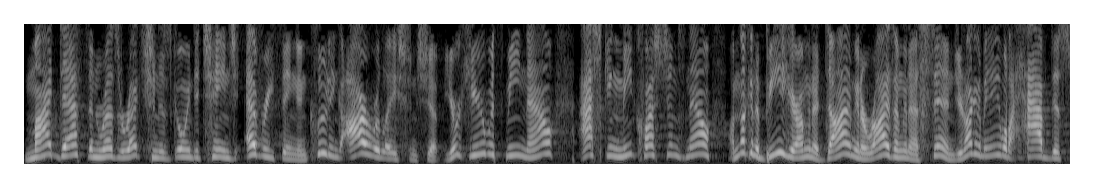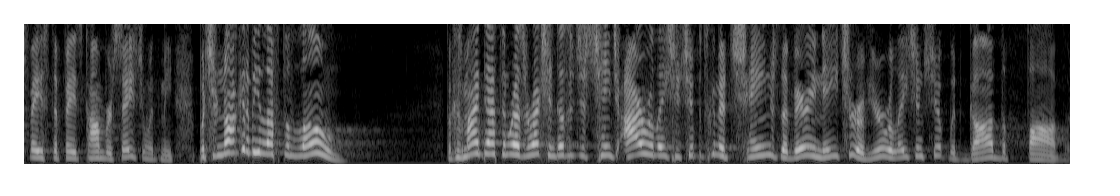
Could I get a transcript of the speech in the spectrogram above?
My death and resurrection is going to change everything, including our relationship. You're here with me now, asking me questions now. I'm not going to be here. I'm going to die. I'm going to rise. I'm going to ascend. You're not going to be able to have this face to face conversation with me, but you're not going to be left alone. Because my death and resurrection doesn't just change our relationship, it's going to change the very nature of your relationship with God the Father.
